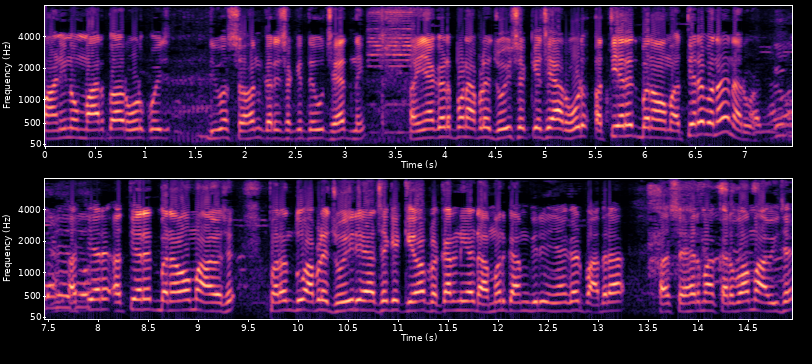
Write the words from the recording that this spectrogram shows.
પાણીનો માર તો આ રોડ કોઈ દિવસ સહન કરી શકે તેવું છે જ નહીં. અહીંયા આગળ પણ આપણે જોઈ શકીએ છીએ આ રોડ અત્યારે જ બનાવવામાં અત્યારે બનાવે ને રોડ? અત્યારે અત્યારે જ બનાવવામાં આવ્યો છે. પરંતુ આપણે જોઈ રહ્યા છે કે કેવા પ્રકારની આ ડામર કામગીરી અહીંયા આગળ પાદરા શહેરમાં કરવામાં આવી છે.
